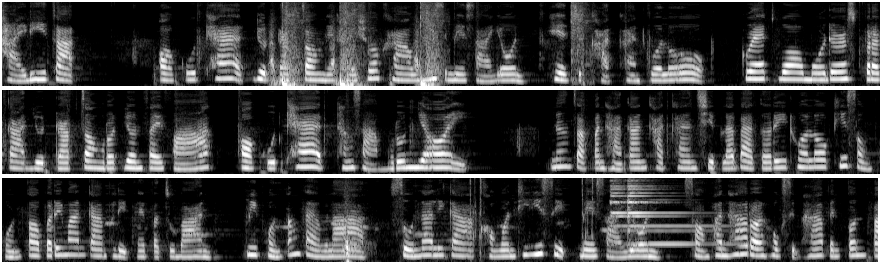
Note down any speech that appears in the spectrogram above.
ขายดีจัด ออกกูดแคทหยุดรับจองในไทยชั่วคราว 20 เมษายน เหตุจุดขาดแคลนทั่วโลก Great Wall Motors ประกาศหยุดรับจองรถยนต์ไฟฟ้า ออกกูดแคททั้ง 3 รุ่นย่อย เนื่องจากปัญหาการขาดแคลนชิปและแบตเตอรี่ทั่วโลกที่ส่งผลต่อปริมาณการผลิตในปัจจุบัน มีผลตั้งแต่เวลา 0 นาฬิกาของวันที่ 20 เมษายน 2565 เป็นต้นไป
